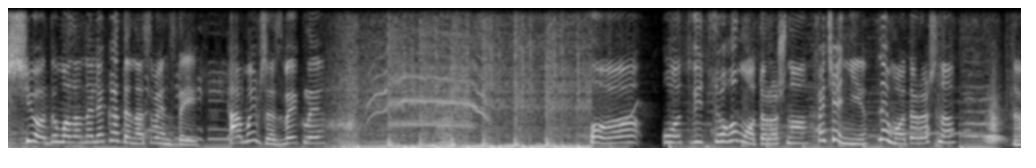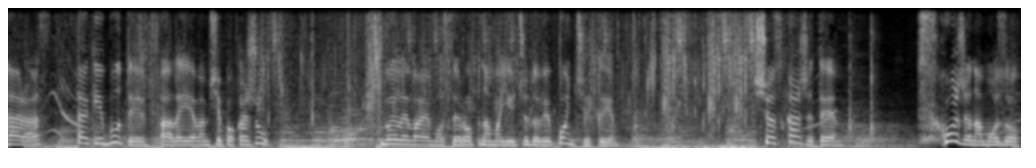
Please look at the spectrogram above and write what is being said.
Що, думала налякати нас Венздей? А ми вже звикли. О, от від цього моторошно. Хоча ні, не моторошно. Гаразд, так і бути, але я вам ще покажу. Виливаємо сироп на мої чудові пончики. Що скажете? Схоже на мозок.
